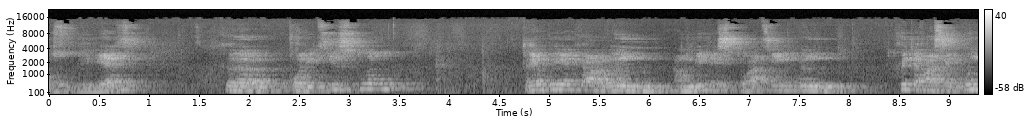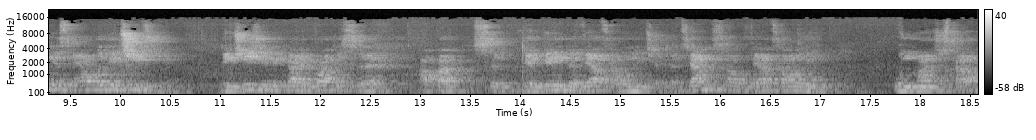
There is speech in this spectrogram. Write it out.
o subliniez că polițistul trebuie ca în anumite situații, în câteva secunde să ia o decizie. Decizie de care poate să, să depindă viața unui cetățean sau viața lui. Un magistrat,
